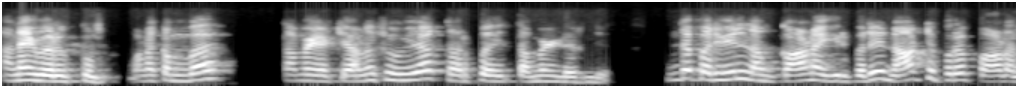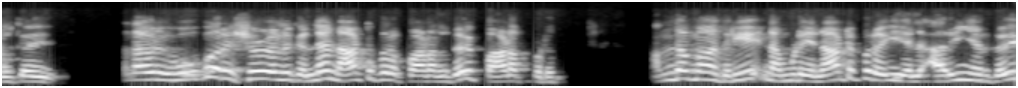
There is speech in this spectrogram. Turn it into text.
அனைவருக்கும் வணக்கம்ப தமிழச்சி அனுசூயா கற்பது தமிழிலிருந்து. இந்த பதிவில் நாம் காண இருப்பது நாட்டுப்புற பாடல்கள். அதாவது ஒவ்வொரு சூழல்கள்ல நாட்டுப்புற பாடல்கள் பாடப்படும். அந்த மாதிரி நம்முடைய நாட்டுப்புற இயல் அறிஞர்கள்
